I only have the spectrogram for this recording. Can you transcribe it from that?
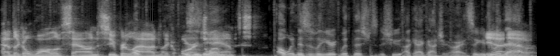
Had like a wall of sound, super loud, like is orange amps. Oh, and this is with your with this the shoe. Okay, I got you. All right, so you're Yeah, doing that.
